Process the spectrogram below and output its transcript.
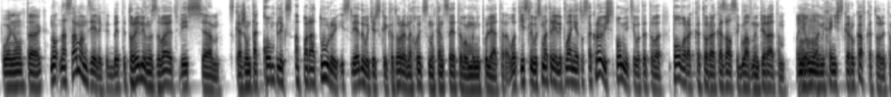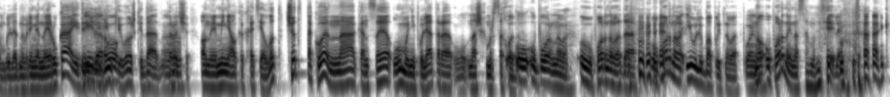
Понял, так. Но на самом деле, как бы этой турелью называют весь, эм, скажем так, комплекс аппаратуры исследовательской, которая находится на конце этого манипулятора. Вот если вы смотрели «Планету сокровищ», вспомните вот этого повара, который оказался главным пиратом. У него Мгм. была механическая рука, в которой там были одновременно и рука, и дрели, горох. вилки, ложки, да. Ну, Ага. короче, он ее менял гонял как хотел. Вот что-то такое на конце у манипулятора у наших марсоходов. У упорного. У упорного, да. У упорного и у любопытного. Понял. Но упорный на самом деле. Так.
